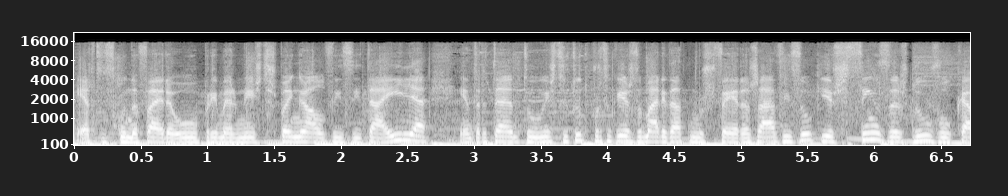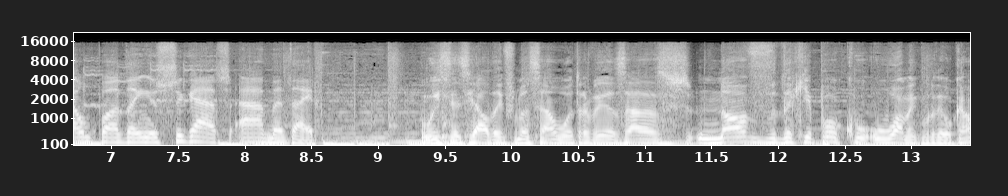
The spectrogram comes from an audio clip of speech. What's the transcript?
Esta segunda-feira o primeiro-ministro espanhol visita a ilha. Entretanto, o Instituto Português do Mar e da Atmosfera já avisou que as cinzas do vulcão podem chegar à Madeira. O essencial da informação outra vez às 9 Daqui a pouco o homem que mordeu o cão.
